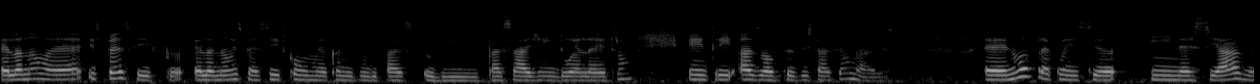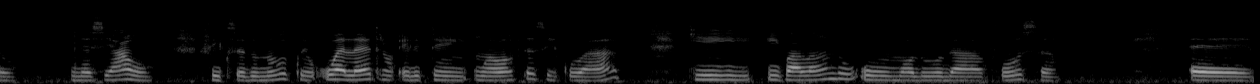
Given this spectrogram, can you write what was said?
ela não é específica, ela não especifica o mecanismo de, pass de passagem do elétron entre as órbitas estacionárias. É, numa frequência inerciável, inercial, fixa do núcleo, o elétron ele tem uma órbita circular que, igualando o módulo da força, é,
